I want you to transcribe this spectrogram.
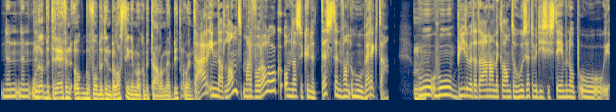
Een, een, een- Omdat bedrijven ook bijvoorbeeld hun belastingen mogen betalen met bitcoin. daar in dat land, maar vooral ook omdat ze kunnen testen van hoe werkt dat. Hoe, hoe bieden we dat aan aan de klanten? Hoe zetten we die systemen op? Hoe, hoe,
